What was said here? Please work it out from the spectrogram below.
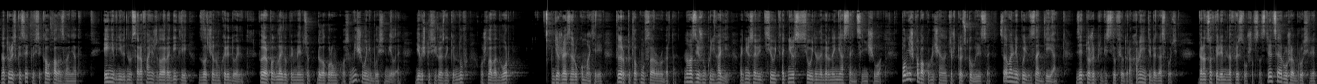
На Турецкой церкви все колокола звонят. Энни в невидном сарафане ждала родителей в золоченом коридоре. Федор погладил племянницу белокурым косом. «Ничего не бойся, милая». Девочка, серьезно кивнув, ушла во двор, держась на руку матери. Федор подтолкнул Сару Роберта. «На воздвиженку не ходи. От нее, от нее сегодня, наверное, не останется ничего. Помнишь кабак у ручья на Тертольской улице? Завальник будет знать, где я». Зять тоже прикрестил Федора. «Храни тебя Господь». Воронцов Велеминов прислушался. Стрельцы оружие бросили,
